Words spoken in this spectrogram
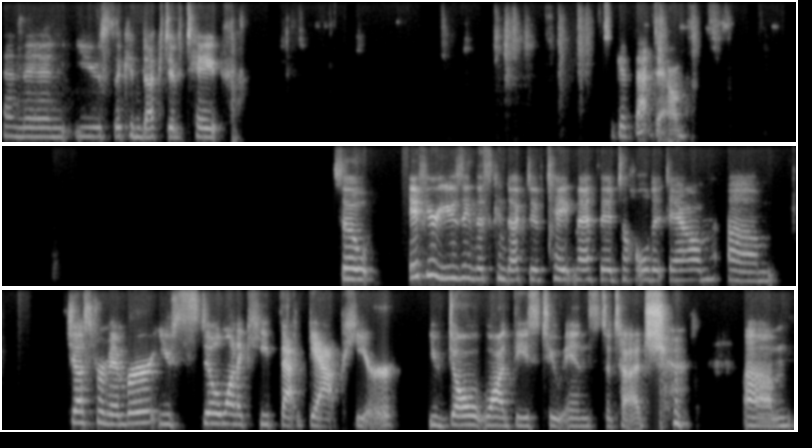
And then use the conductive tape to get that down. So if you're using this conductive tape method to hold it down, um, just remember you still want to keep that gap here. You don't want these two ends to touch. um,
